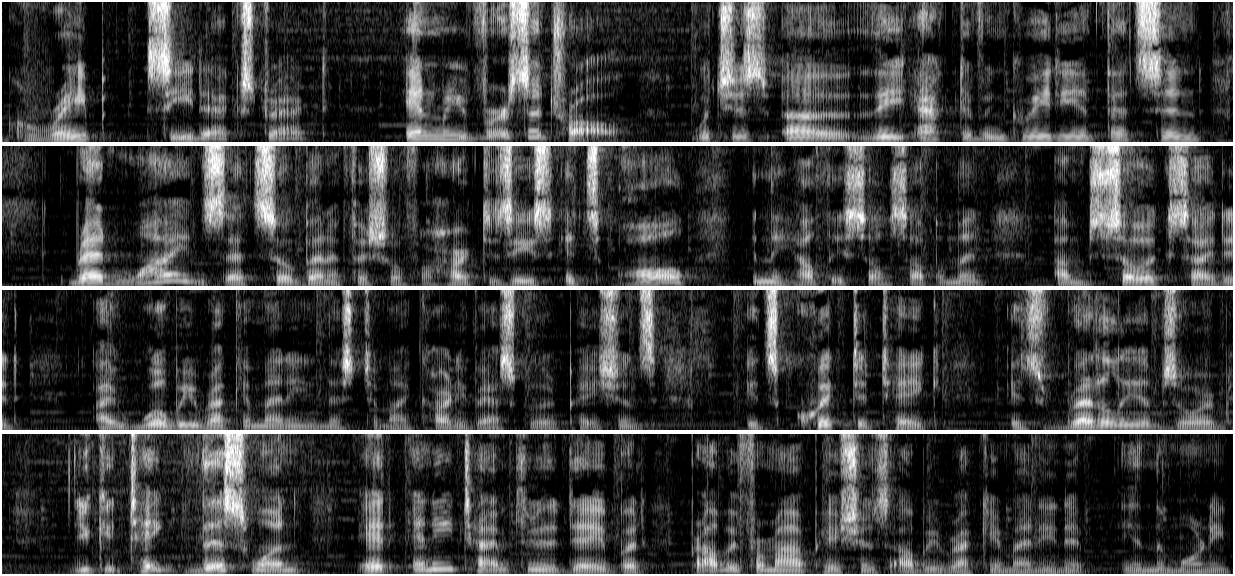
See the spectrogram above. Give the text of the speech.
grape seed extract, and resveratrol, which is uh, the active ingredient that's in red wines that's so beneficial for heart disease. It's all in the Healthy Cell Supplement. I'm so excited. I will be recommending this to my cardiovascular patients. It's quick to take, it's readily absorbed. You can take this one at any time through the day, but probably for my patients, I'll be recommending it in the morning.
